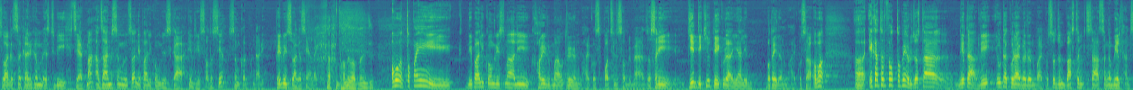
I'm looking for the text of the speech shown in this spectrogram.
स्वागत छ कार्यक्रम एसटिभी च्याटमा। आज हामीसँग हुनुहुन्छ नेपाली कङ्ग्रेसका केन्द्रीय सदस्य शङ्कर भण्डारी। फेरि पनि स्वागत छ यहाँलाई। धन्यवाद अब तपाईँ नेपाली कङ्ग्रेसमा अलि खरै रूपमा उत्रिरहनु भएको छ पछिल्लो समयमा। जसरी जे देखियो त्यही कुरा यहाँले बताइरहनु भएको छ। अब एकातर्फ तपाईँहरू जस्ता नेताहरूले एउटा कुरा गरिरहनु भएको छ जुन वास्तविकतासँग मेल खान्छ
